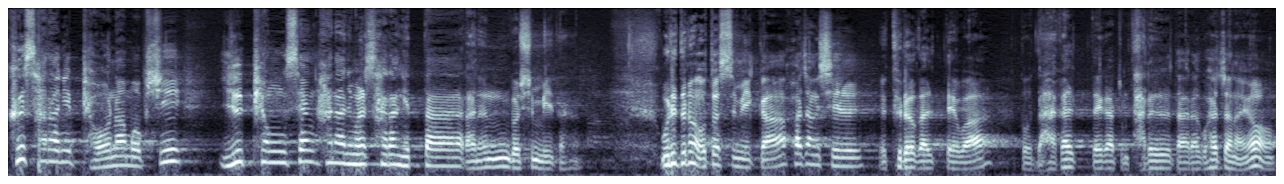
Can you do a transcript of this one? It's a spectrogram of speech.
그 사랑이 변함없이 일평생 하나님을 사랑했다라는 것입니다. 우리들은 어떻습니까? 화장실 들어갈 때와 또 나갈 때가 좀 다르다라고 하잖아요.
